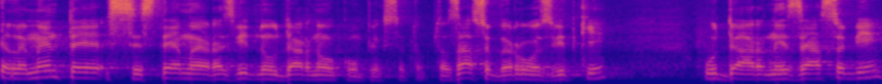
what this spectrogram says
елементи системи розвідно-ударного комплексу, тобто засоби розвідки, ударні засоби, е,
